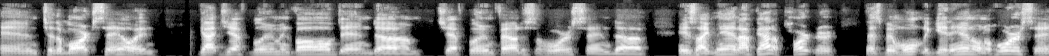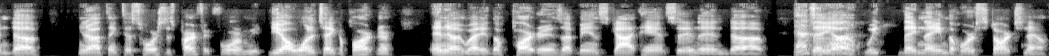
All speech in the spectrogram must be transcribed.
and to the March sale and got Jeff Bloom involved, and um, Jeff Bloom found us a horse, and uh, he's like, "Man, I've got a partner that's been wanting to get in on a horse, and uh, you know, I think this horse is perfect for him. Do y'all want to take a partner? Anyway, the partner ends up being Scott Hansen, and uh, That's they uh, we they named the horse Starts now.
